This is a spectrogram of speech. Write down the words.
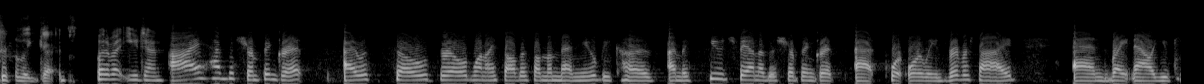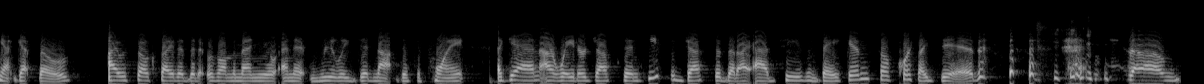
really good. What about you, Jen? I had the shrimp and grits. I was so thrilled when I saw this on the menu because I'm a huge fan of the shrimp and grits at Port Orleans Riverside, and right now you can't get those. I was so excited that it was on the menu, and it really did not disappoint. Again, our waiter Justin, he suggested that I add cheese and bacon, so of course I did. And, um,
